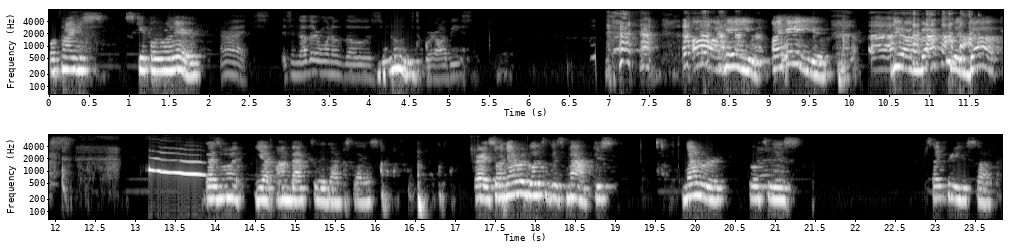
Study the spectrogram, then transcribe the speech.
Or can I just skip over there? All right. It's another one of those, you know, obbies. Oh, I hate you. I hate you. Dude, I'm back to the ducks. Guys, I'm, yep, I'm back to the ducks, guys. Alright, so never go to this map. Just never go to this. Cipher, you suck.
